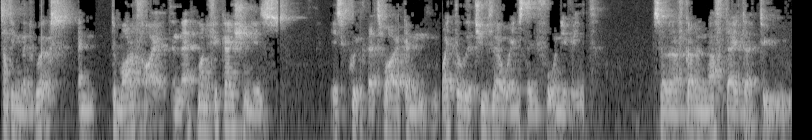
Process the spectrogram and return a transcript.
something that works and to modify it. And that modification is is quick. That's why I can wait till the Tuesday or Wednesday before an event, so that I've got enough data to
